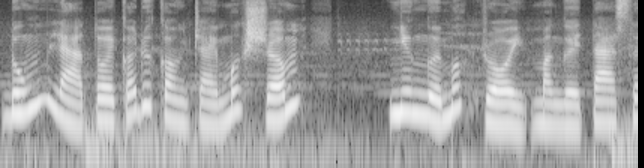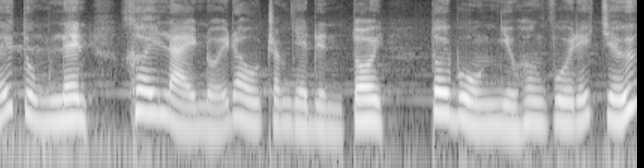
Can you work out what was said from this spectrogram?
Đúng là tôi có đứa con trai mất sớm, Nhưng người mất rồi mà người ta xới tung lên, khơi lại nỗi đau trong gia đình tôi. Tôi buồn nhiều hơn vui đấy chứ.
